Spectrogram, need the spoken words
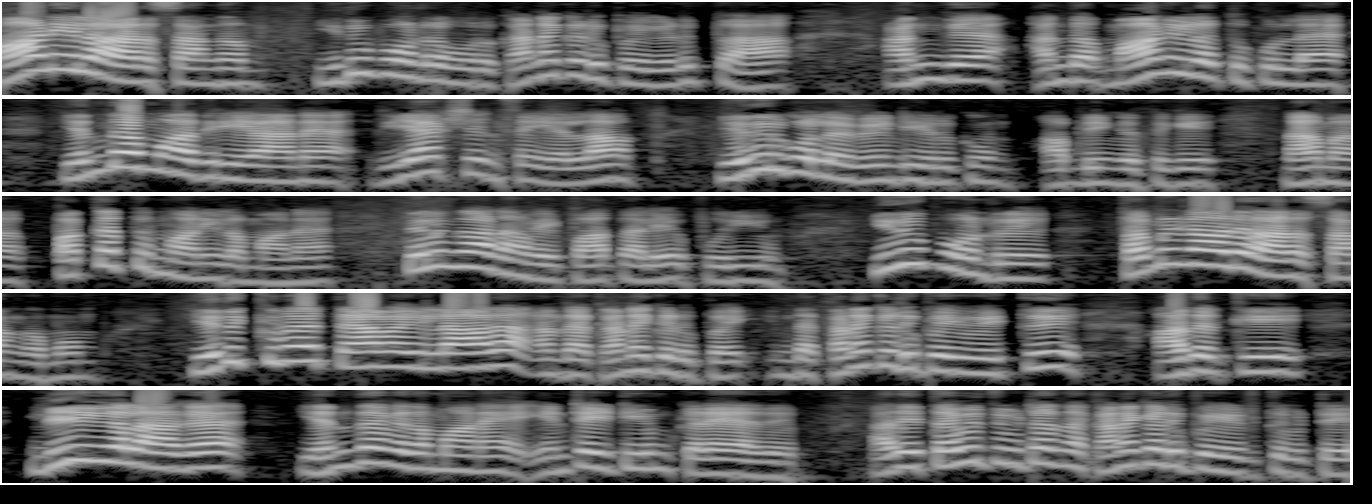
மாநில அரசாங்கம் இது போன்ற ஒரு கணக்கெடுப்பை எடுத்தால் அங்கே அந்த மாநிலத்துக்குள்ளே எந்த மாதிரியான ரியாக்ஷன்ஸை எல்லாம் எதிர்கொள்ள வேண்டியிருக்கும் அப்படிங்கிறதுக்கு நாம் பக்கத்து மாநிலமான தெலுங்கானாவை பார்த்தாலே புரியும். இது போன்று தமிழ்நாடு அரசாங்கமும் எதுக்குமே தேவையில்லாத அந்த கணக்கெடுப்பை இந்த கணக்கெடுப்பை வைத்து அதற்கு லீகலாக எந்த விதமான என்டைட்டியும் கிடையாது. அதை தவிர்த்து விட்டு அந்த கணக்கெடுப்பை எடுத்துவிட்டு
